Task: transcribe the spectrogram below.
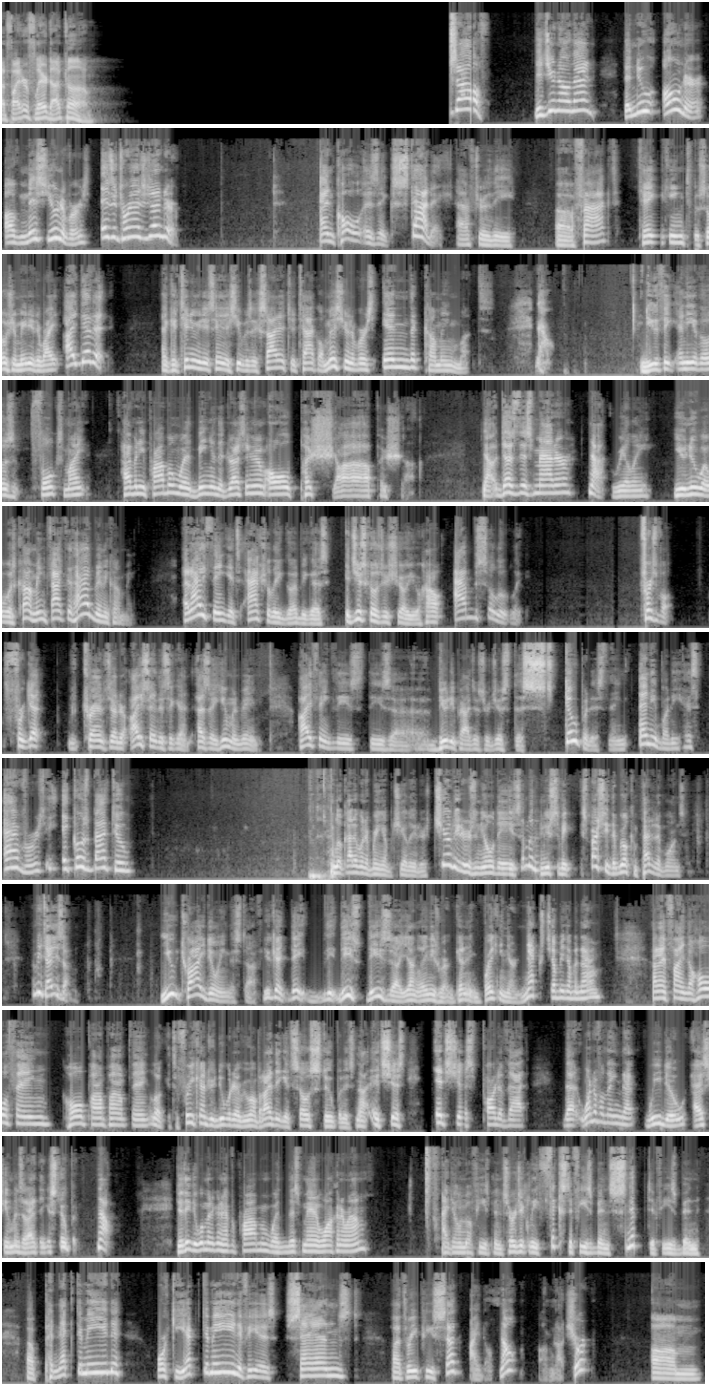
www.fighterflare.com fighterflare.com. Self. Did you know that? The new owner of Miss Universe is a transgender. And Cole is ecstatic after the uh, fact, taking to social media to write, I did it, and continuing to say that she was excited to tackle Miss Universe in the coming months. Now, do you think any of those folks might have any problem with being in the dressing room? Oh, pshaw, pshaw. Now, does this matter? Not really. You knew what was coming. In fact, it had been coming. And I think it's actually good because it just goes to show you how absolutely, first of all, forget transgender. I say this again as a human being. I think these these uh, beauty pageants are just the stupidest thing anybody has ever. It goes back to Look, I don't want to bring up cheerleaders. Cheerleaders in the old days, some of them used to be, especially the real competitive ones. Let me tell you something. You try doing this stuff. You get they, these these uh, young ladies were getting breaking their necks, jumping up and down, and I find the whole thing, whole pom pom thing. Look, it's a free country, do whatever you want, but I think it's so stupid. It's not. It's just it's just part of that that wonderful thing that we do as humans that I think is stupid. Now, do you think the women are going to have a problem with this man walking around? I don't know if he's been surgically fixed, if he's been snipped, if he's been uh, penectomied or chiectomied, if he is sans a three piece set. I don't know. I'm not sure. Um,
